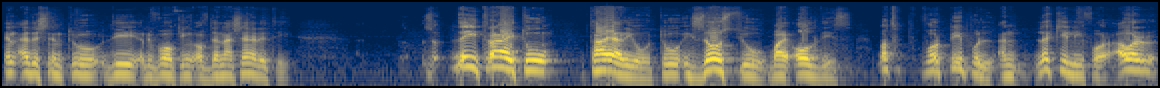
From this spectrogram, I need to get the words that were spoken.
in addition to the revoking of the nationality. So they try to tire you, to exhaust you by all this. But for people, and luckily for our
